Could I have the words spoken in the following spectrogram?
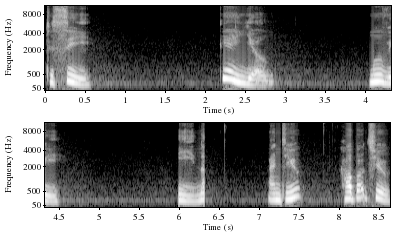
to see. 电影 movie. 你呢? And you? How about you?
